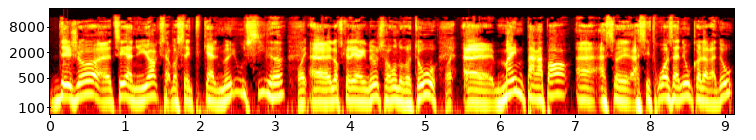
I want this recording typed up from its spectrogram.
Déjà, euh, tu sais, à New York, ça va s'être calmé aussi là, Oui. euh, lorsque les Rangers seront de retour. Euh, même par rapport à, à, ce- à ces trois années au Colorado,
